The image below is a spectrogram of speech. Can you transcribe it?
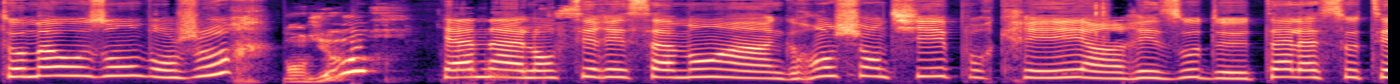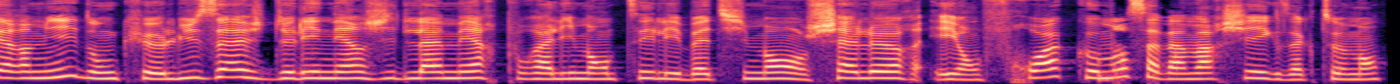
Thomas Ozon, bonjour. Bonjour. Cannes a lancé récemment un grand chantier pour créer un réseau de thalassothermie, donc euh, l'usage de l'énergie de la mer pour alimenter les bâtiments en chaleur et en froid. Comment ça va marcher exactement?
